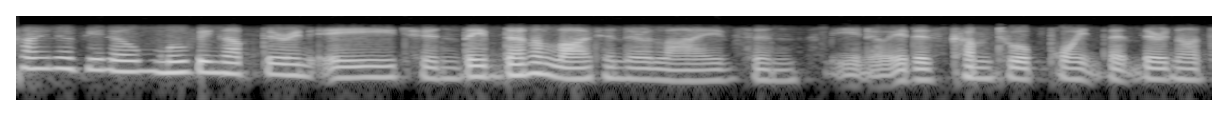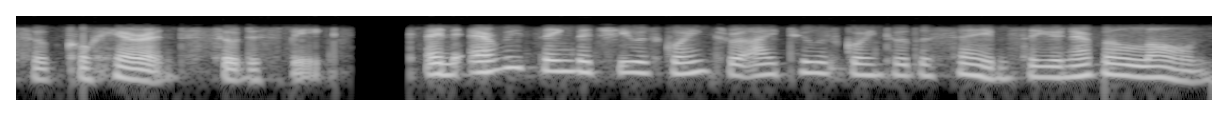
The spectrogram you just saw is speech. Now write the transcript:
kind of, you know, moving up there in age and they've done a lot in their lives and, you know, it has come to a point that they're not so coherent, so to speak. And everything that she was going through, I too was going through the same. So you're never alone.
